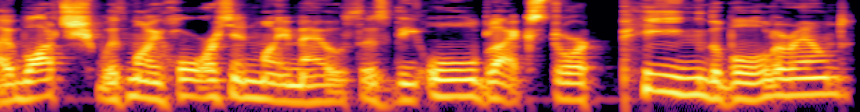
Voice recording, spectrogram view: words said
I watch with my heart in my mouth as the All Blacks start peeing the ball around.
